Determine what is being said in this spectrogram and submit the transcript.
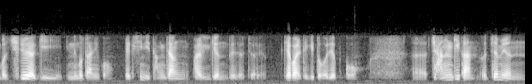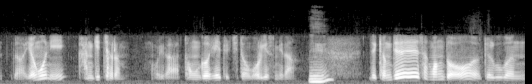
뭐 치료약이 있는 것도 아니고 백신이 당장 발견 개발되기도 어렵고 어, 장기간 어쩌면 어, 영원히 감기처럼 우리가 동거해야 될지도 모르겠습니다. 예. 근데 경제 상황도 결국은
